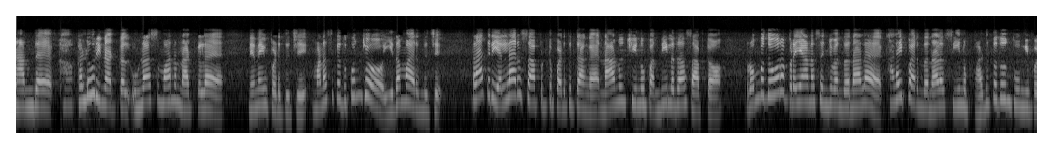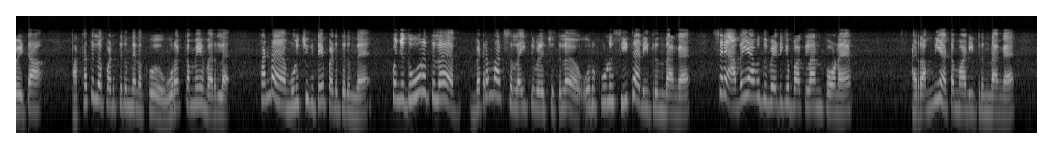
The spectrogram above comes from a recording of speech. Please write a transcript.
அந்த க- கல்லூரி நாட்கள் உல்லாசமான நாட்களை நினைவுபடுத்துச்சு. மனசுக்கு அது கொஞ்சம் இதமாக இருந்துச்சு. ராத்திரி எல்லாரும் சாப்பிட்டு படுத்துட்டாங்க. நானும் சீனும் பந்தியில் தான் சாப்பிட்டோம். ரொம்ப தூரம் பிரயாணம் செஞ்சு வந்ததுனால களைப்பாக இருந்ததுனால சீனு படுத்ததும் தூங்கி போயிட்டான். பக்கத்தில் படுத்திருந்த எனக்கு உறக்கமே வரல. கண்ணை முழிச்சுக்கிட்டே படுத்திருந்தேன். கொஞ்சம் தூரத்தில் பெட்டர் மார்க்ஸ் லைட்டு வெளிச்சத்தில் ஒரு குழு சீட்டாடிட்டு இருந்தாங்க. சரி அதையாவது வேடிக்கை பார்க்கலான்னு போனேன். ரம்மி ஆட்டம் ஆடிட்டு இருந்தாங்க.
